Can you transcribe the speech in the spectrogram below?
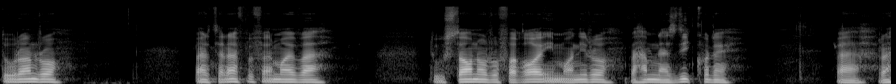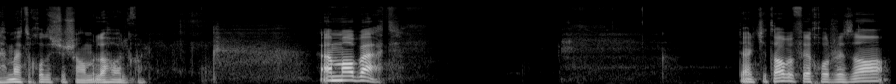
دوران رو برطرف بفرمایه و دوستان و رفقای ایمانی رو به هم نزدیک کنه. رحمت خودش رو شامل حال کنه. اما بعد در کتاب فقه الرضا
